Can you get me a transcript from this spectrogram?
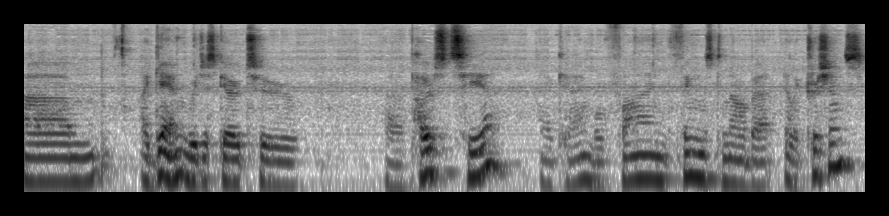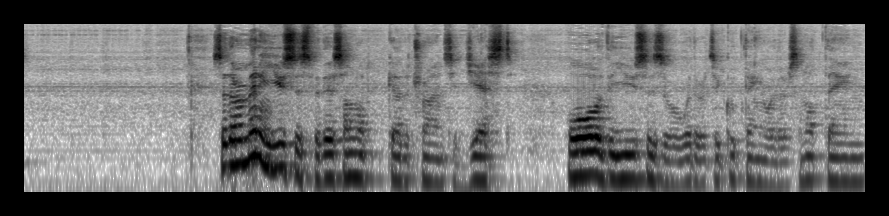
Um, again, we just go to uh, posts here. Okay, we'll find things to know about electricians. So there are many uses for this. I'm not going to try and suggest all of the uses or whether it's a good thing or whether it's a not thing,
